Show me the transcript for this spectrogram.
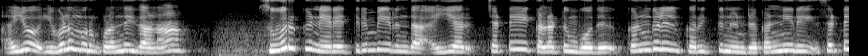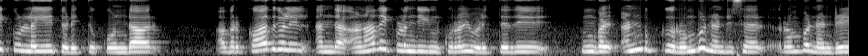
ஐயோ இவளும் ஒரு குழந்தைதானா? சுவருக்கு நேரே திரும்பியிருந்த ஐயர் சட்டையை கலட்டும் போது கண்களில் கரித்து நின்ற கண்ணீரை சட்டைக்குள்ளேயே துடைத்துக் கொண்டார். அவர் காதுகளில் அந்த அனாதை குழந்தையின் குரல் ஒலித்தது. உங்கள் அன்புக்கு ரொம்ப நன்றி சார் ரொம்ப நன்றி.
